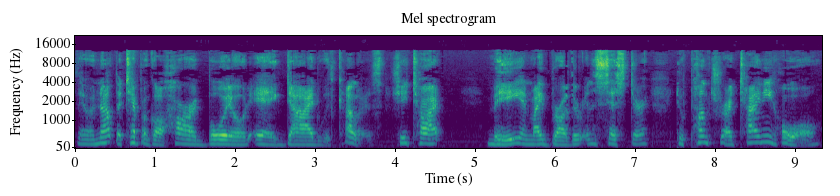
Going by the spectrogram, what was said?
They were not the typical hard boiled egg dyed with colors. She taught me and my brother and sister to puncture a tiny hole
